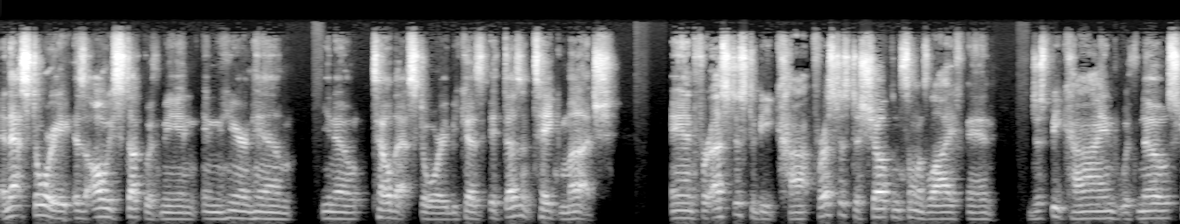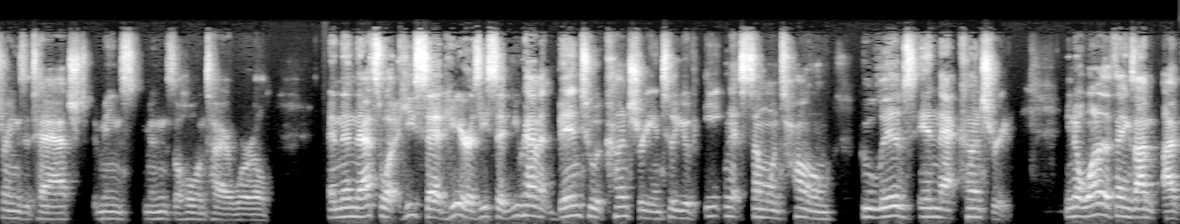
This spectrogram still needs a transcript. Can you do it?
And that story has always stuck with me in, in hearing him, you know, tell that story because it doesn't take much. And for us just to be, for us just to show up in someone's life and just be kind with no strings attached. It means means the whole entire world. And then that's what he said here is he said you haven't been to a country until you've eaten at someone's home who lives in that country. You know, one of the things I'm, I,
